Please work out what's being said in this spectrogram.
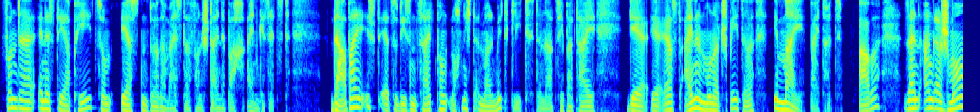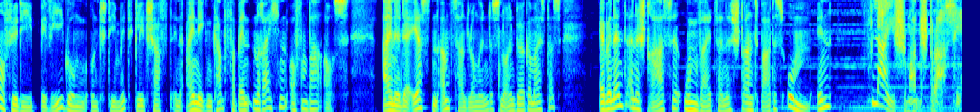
von der NSDAP zum ersten Bürgermeister von Steinebach eingesetzt. Dabei ist er zu diesem Zeitpunkt noch nicht einmal Mitglied der Nazi-Partei, der er erst einen Monat später im Mai beitritt. Aber sein Engagement für die Bewegung und die Mitgliedschaft in einigen Kampfverbänden reichen offenbar aus. Eine der ersten Amtshandlungen des neuen Bürgermeisters er benennt eine Straße unweit seines Strandbades um in Fleischmannstraße.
